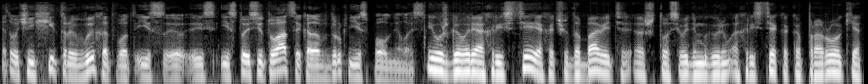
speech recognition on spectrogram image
это очень хитрый выход вот из, из, из той ситуации, когда вдруг не исполнилось. И уж говоря о Христе, я хочу добавить, э, что сегодня мы говорим о Христе как о пророке,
